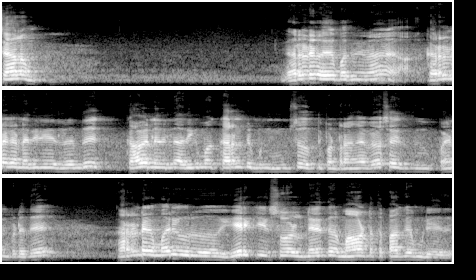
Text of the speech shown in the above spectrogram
சேலம். கர்நாடகா பார்த்தீங்கன்னா கர்நாடகா நதியிலேருந்து காவேரி நதியிலேருந்து அதிகமாக கரண்ட் மின் மின்சார உற்பத்தி பண்ணுறாங்க விவசாயத்துக்கு பயன்படுது. கர்நாடகா மாதிரி ஒரு இயற்கை சூழல் நிறைந்த மாவட்டத்தை பார்க்கவே முடியாது.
